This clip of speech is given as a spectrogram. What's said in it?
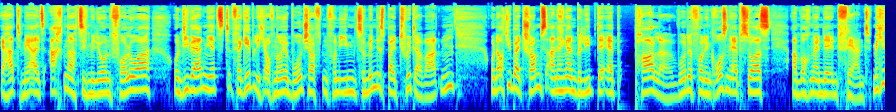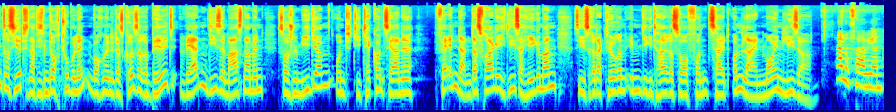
Er hat mehr als 88 Millionen Follower und die werden jetzt vergeblich auf neue Botschaften von ihm zumindest bei Twitter warten. Und auch die bei Trumps Anhängern beliebte App Parler wurde von den großen App Stores am Wochenende entfernt. Mich interessiert nach diesem doch turbulenten Wochenende das größere Bild. Werden diese Maßnahmen Social Media und die Tech-Konzerne verändern? Das frage ich Lisa Hegemann. Sie ist Redakteurin im Digitalressort von Zeit Online. Moin, Lisa. Hallo, Fabian.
